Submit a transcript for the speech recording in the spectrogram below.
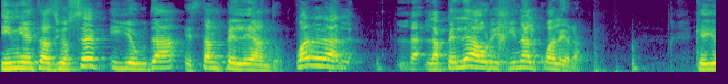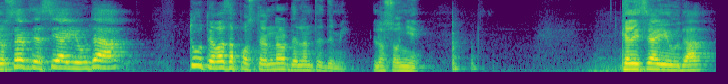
Y mientras Yosef y Yehudá están peleando, ¿cuál era la, pelea original? ¿Cuál era? Que Yosef decía a Yehudá, tú te vas a posternar delante de mí. Lo soñé. ¿Qué le dice a Yehuda?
